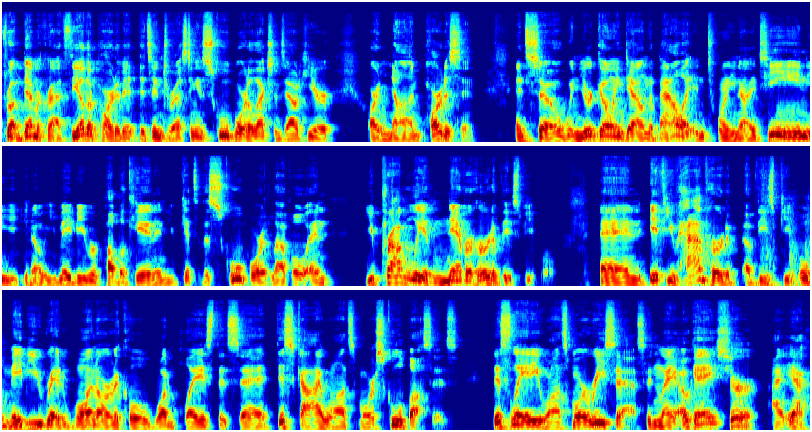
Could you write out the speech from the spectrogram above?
from democrats. The other part of it that's interesting is school board elections out here are nonpartisan. And so when you're going down the ballot in 2019 you, you know you may be republican and you get to the school board level and you probably have never heard of these people and if you have heard of, of, these people, maybe you read one article, one place that said, this guy wants more school buses. This lady wants more recess. And like, okay, sure. I, yeah,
